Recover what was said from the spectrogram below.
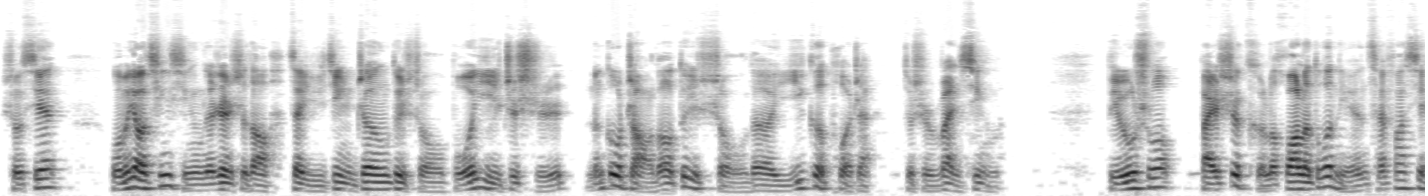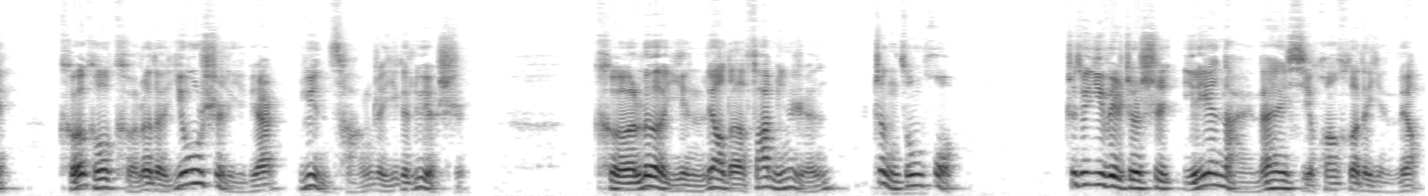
首先，我们要清醒地认识到，在与竞争对手博弈之时，能够找到对手的一个破绽，就是万幸了。比如说，百事可乐花了多年才发现，可口可乐的优势里边。蕴藏着一个劣势。可乐饮料的发明人，正宗货，这就意味着是爷爷奶奶喜欢喝的饮料。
